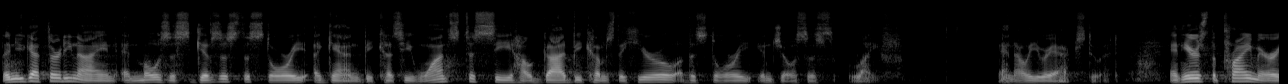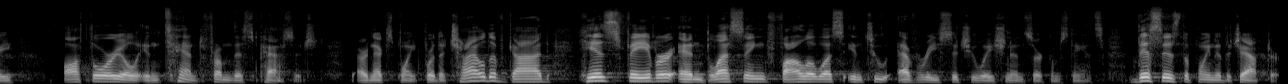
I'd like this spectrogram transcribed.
Then you got 39, and Moses gives us the story again because he wants to see how God becomes the hero of the story in Joseph's life and how he reacts to it. And here's the primary authorial intent from this passage. Our next point. For the child of God, his favor and blessing follow us into every situation and circumstance. This is the point of the chapter.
